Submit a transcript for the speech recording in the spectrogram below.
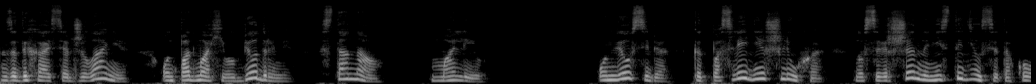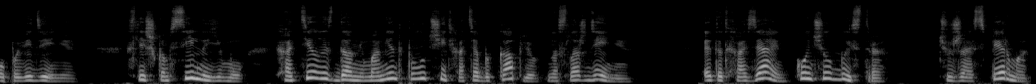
Задыхаясь от желания, он подмахивал бедрами, стонал, молил. Он вел себя, как последняя шлюха, но совершенно не стыдился такого поведения. Слишком сильно ему хотелось в данный момент получить хотя бы каплю наслаждения. Этот хозяин кончил быстро – Чужая сперма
